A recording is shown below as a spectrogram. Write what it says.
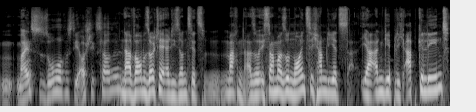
Meinst du, so hoch ist die Ausstiegsklausel? Na, warum sollte er die sonst jetzt machen? Also ich sag mal so, 90 haben die jetzt ja angeblich abgelehnt.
